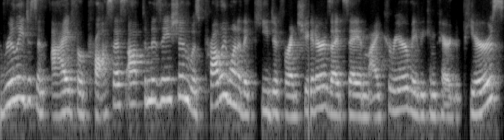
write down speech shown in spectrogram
really just an eye for process optimization was probably one of the key differentiators I'd say in my career, maybe compared to peers.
